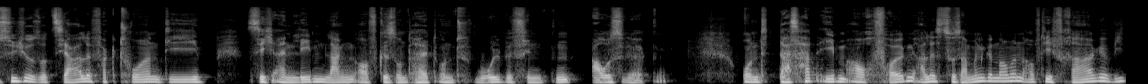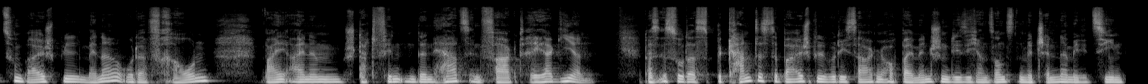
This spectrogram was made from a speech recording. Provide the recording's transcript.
psychosoziale Faktoren, die sich ein Leben lang auf Gesundheit und Wohlbefinden auswirken. Und das hat eben auch Folgen, alles zusammengenommen, auf die Frage, wie zum Beispiel Männer oder Frauen bei einem stattfindenden Herzinfarkt reagieren. Das ist so das bekannteste Beispiel, würde ich sagen, auch bei Menschen, die sich ansonsten mit Gendermedizin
